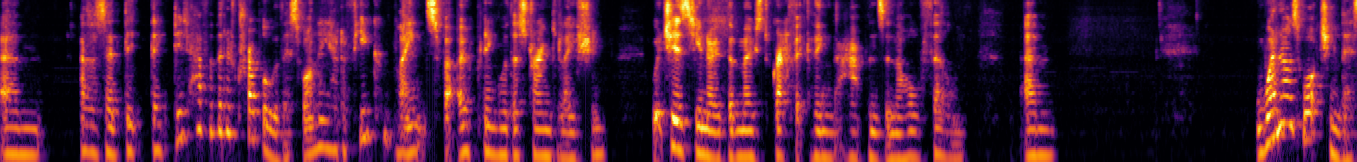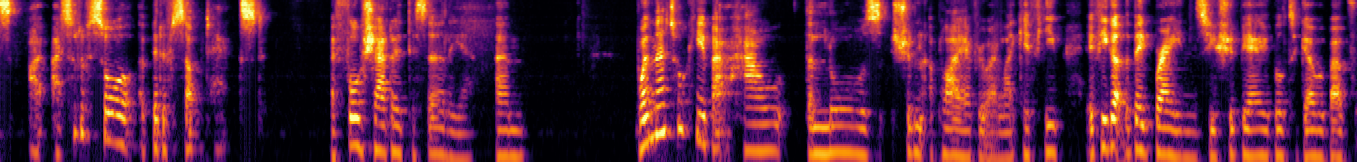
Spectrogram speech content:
um, as I said, they, they did have a bit of trouble with this one. He had a few complaints for opening with a strangulation, which is, you know, the most graphic thing that happens in the whole film. Um, when I was watching this, I, I sort of saw a bit of subtext. I foreshadowed this earlier. Um, when they're talking about how the laws shouldn't apply everywhere, like if you if you got the big brains, you should be able to go above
